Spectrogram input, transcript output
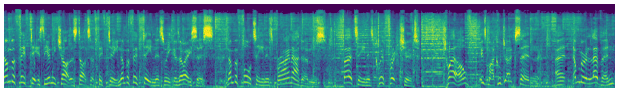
Number 50 is the only chart that starts at 15. Number 15 this week is Oasis. Number 14 is Bryan Adams. 13 is Cliff Richard. 12 is Michael Jackson. Uh, number 11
